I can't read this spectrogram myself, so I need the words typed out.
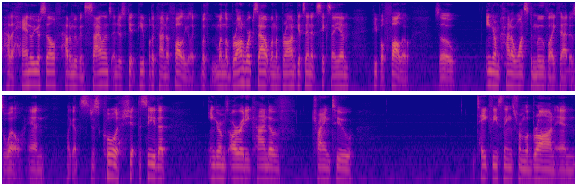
how to handle yourself, how to move in silence, and just get people to kind of follow you. Like with when LeBron works out, when LeBron gets in at 6 a.m., people follow. So Ingram kind of wants to move like that as well, and like that's just cool as shit to see that Ingram's already kind of trying to take these things from LeBron and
